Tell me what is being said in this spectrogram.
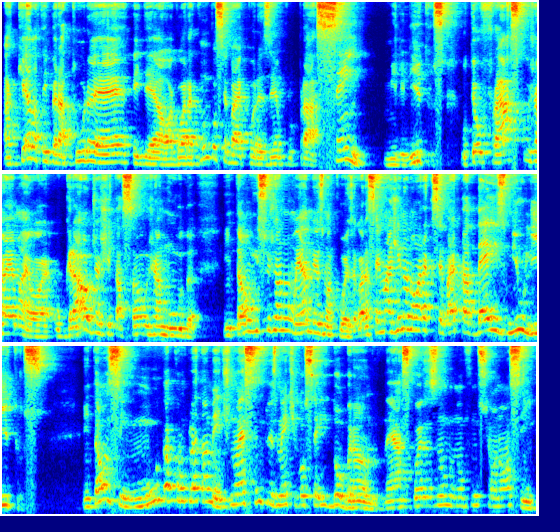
aquela temperatura é ideal. Agora, quando você vai, por exemplo, para 100 mililitros, o teu frasco já é maior, o grau de agitação já muda. Então, isso já não é a mesma coisa. Agora, você imagina na hora que você vai para 10 mil litros. Então, assim, muda completamente. Não é simplesmente você ir dobrando, né? As coisas não, não funcionam assim.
